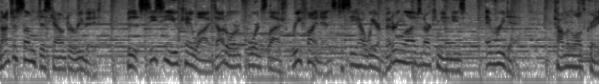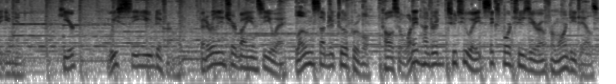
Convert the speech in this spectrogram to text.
not just some discount or rebate. Visit ccuky.org forward slash refinance to see how we are bettering lives in our communities every day. Commonwealth Credit Union. Here, we see you differently. Federally insured by NCUA. Loans subject to approval. Call us at 1 800 228 6420 for more details.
